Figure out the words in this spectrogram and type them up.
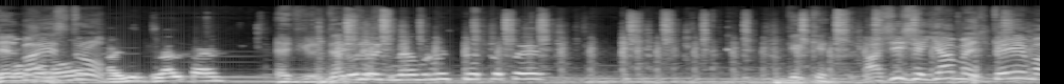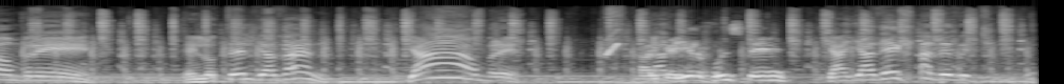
Del maestro. Ahí en Tlalpan. De ¿Tú lo inauguraste, Pepe? que- que- así se llama el tema, hombre. El Hotel de Adán. Ya, hombre. Al que de- ayer fuiste. Ya, ya deja de rechinar.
